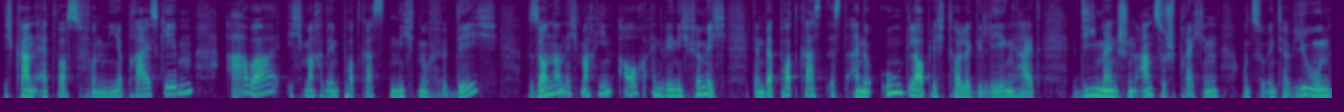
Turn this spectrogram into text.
Ich kann etwas von mir preisgeben, aber ich mache den Podcast nicht nur für dich, sondern ich mache ihn auch ein wenig für mich. Denn der Podcast ist eine unglaublich tolle Gelegenheit, die Menschen anzusprechen und zu interviewen,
